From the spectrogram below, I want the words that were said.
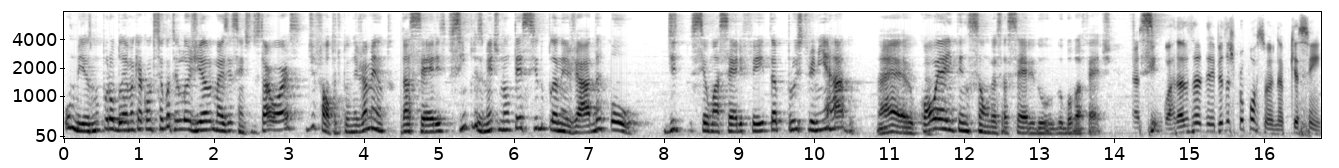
o mesmo problema que aconteceu com a trilogia mais recente do Star Wars, de falta de planejamento. Da série simplesmente não ter sido planejada ou de ser uma série feita para o streaming errado. Né? Qual é a intenção dessa série do, do Boba Fett? Assim, Se- guardadas as devidas proporções, né? Porque assim,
